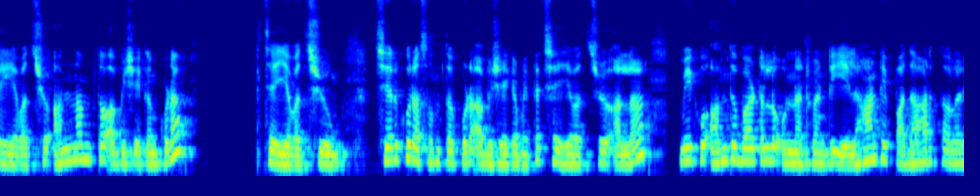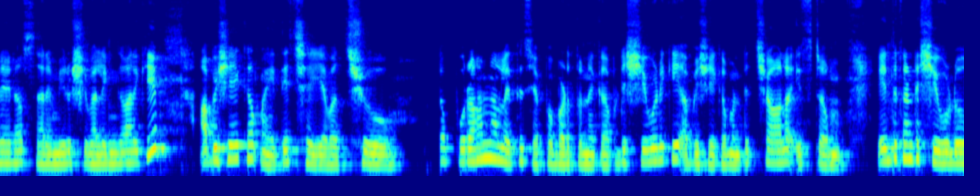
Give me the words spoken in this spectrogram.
చేయవచ్చు. అన్నంతో అభిషేకం కూడా చేయవచ్చు. చెరుకు రసంతో కూడా అభిషేకం అయితే చేయవచ్చు. అలా మీకు అందుబాటులో ఉన్నటువంటి ఎలాంటి పదార్థాలనైనా సరే మీరు శివలింగానికి అభిషేకం అయితే చేయవచ్చు. పురాణాలు అయితే చెప్పబడుతున్నాయి కాబట్టి శివుడికి అభిషేకం అంటే చాలా ఇష్టం. ఎందుకంటే శివుడు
